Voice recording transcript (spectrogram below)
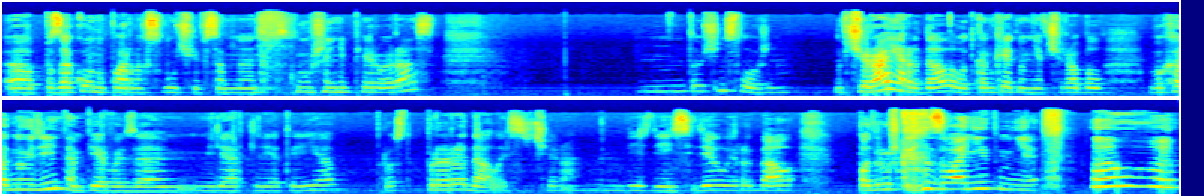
А, По закону парных случаев со мной уже не первый раз. Это очень сложно. Вчера я рыдала, вот конкретно у меня вчера был выходной день, там первый за миллиард лет, и я просто прорыдалась вчера. Весь день сидела и рыдала. Подружка звонит мне. «Ты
